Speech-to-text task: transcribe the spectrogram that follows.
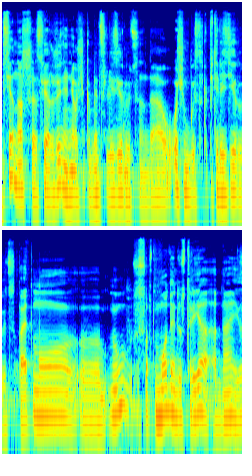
Все наши сферы жизни, они очень коммерциализируются, да, очень быстро капитализируются. Поэтому, э, ну, собственно, модная индустрия одна из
